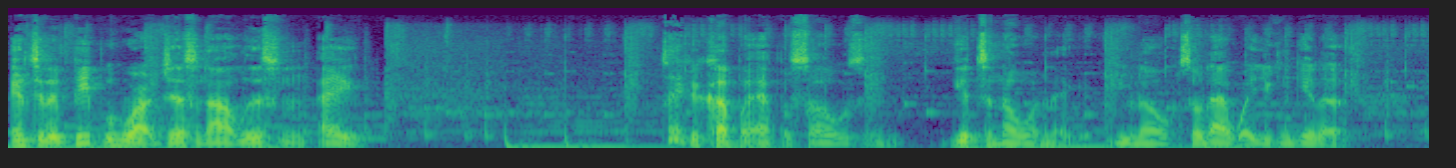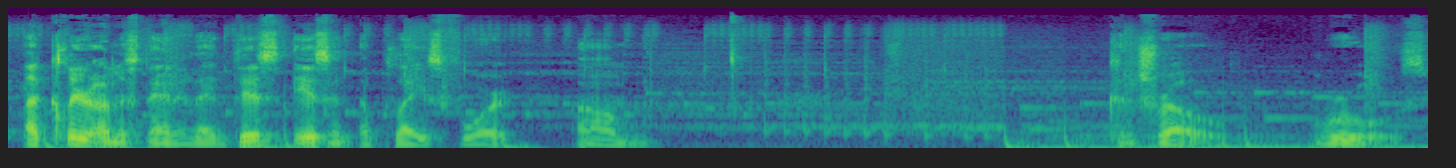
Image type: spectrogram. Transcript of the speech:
And to the people who are just now listening, hey, take a couple episodes and get to know a nigga, you know, so that way you can get a a clear understanding that this isn't a place for um control, rules.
